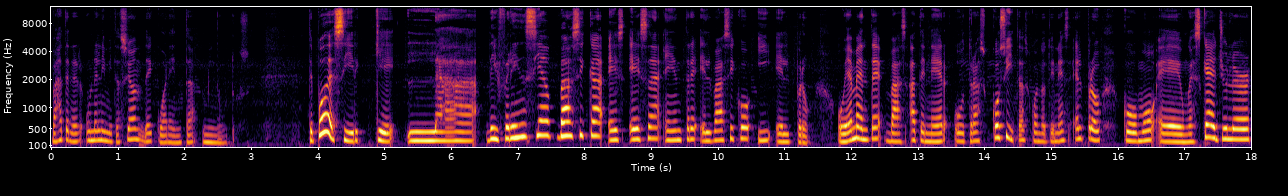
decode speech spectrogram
vas a tener una limitación de 40 minutos. Te puedo decir que la diferencia básica es esa entre el básico y el pro. Obviamente vas a tener otras cositas cuando tienes el Pro como eh, un scheduler,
